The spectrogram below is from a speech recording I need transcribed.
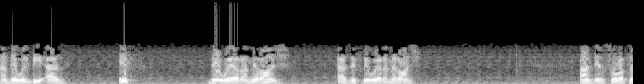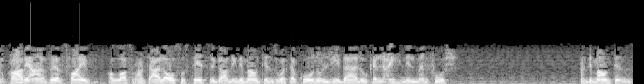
and they will be as if they were a mirage as if they were a mirage and in Surah Al-Qari'ah verse 5 Allah subhanahu wa ta'ala also states regarding the mountains وَتَكُونُ الْجِبَالُ كَالْعِهْنِ الْمَنْفُوشِ and the mountains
